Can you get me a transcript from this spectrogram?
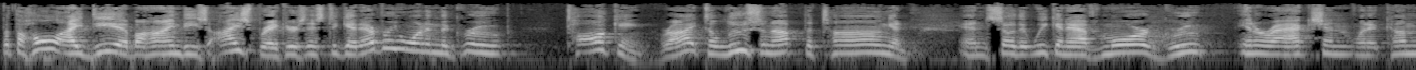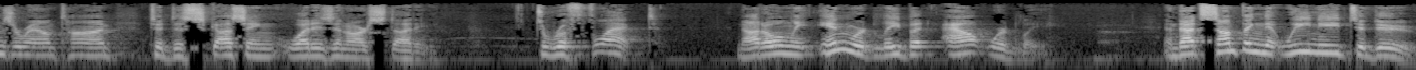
But the whole idea behind these icebreakers is to get everyone in the group talking, right? To loosen up the tongue and, and so that we can have more group interaction when it comes around time to discussing what is in our study. To reflect, not only inwardly, but outwardly. And that's something that we need to do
